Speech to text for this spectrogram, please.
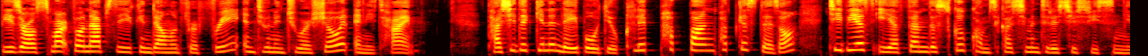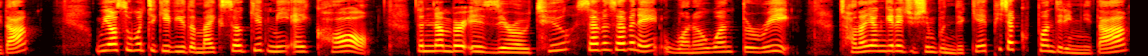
These are all smartphone apps that you can download for free and tune into our show at any time. 다시 듣기는 네이버 오디오 클립, 팟빵, 팟캐스트에서 TBS EFM The Scoop 검색하시면 들으실 수 있습니다. We also want to give you the mic, so give me a call. The number is 02-778-1013. 전화 연결해 주신 분들께 피자 쿠폰 드립니다.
